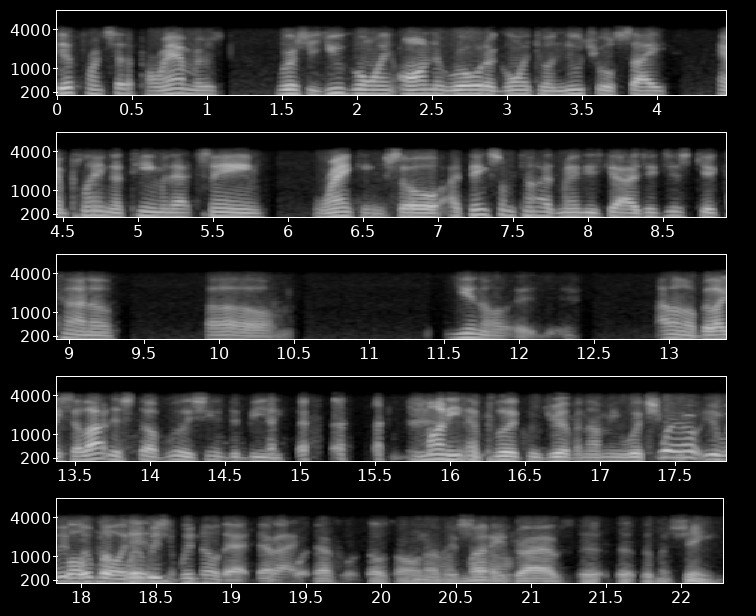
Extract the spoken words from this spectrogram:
different set of parameters versus you going on the road or going to a neutral site and playing a team in that same ranking. So I think sometimes, man, these guys they just get kind of, um, you know, I don't know, but like I said, a lot of this stuff really seems to be money and politically driven. I mean, which Well, we, we, we, know we, it we, know that that's Right. what that's what goes on. You I know, mean, money drives the, the the machine.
